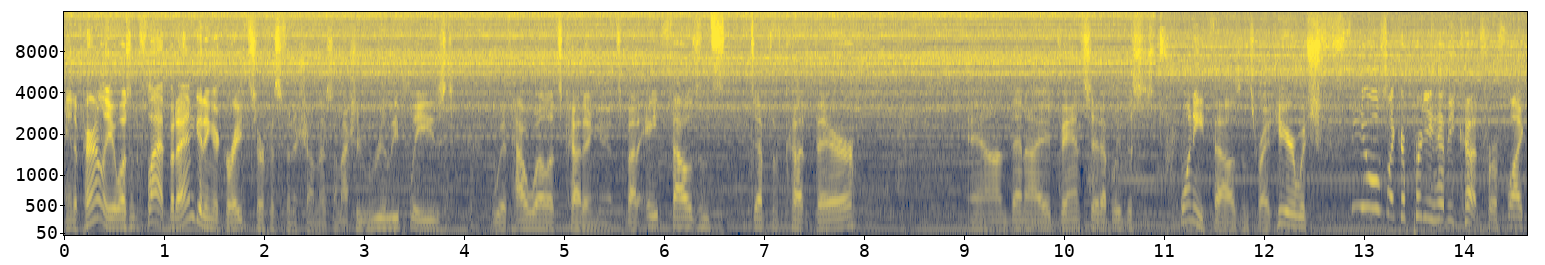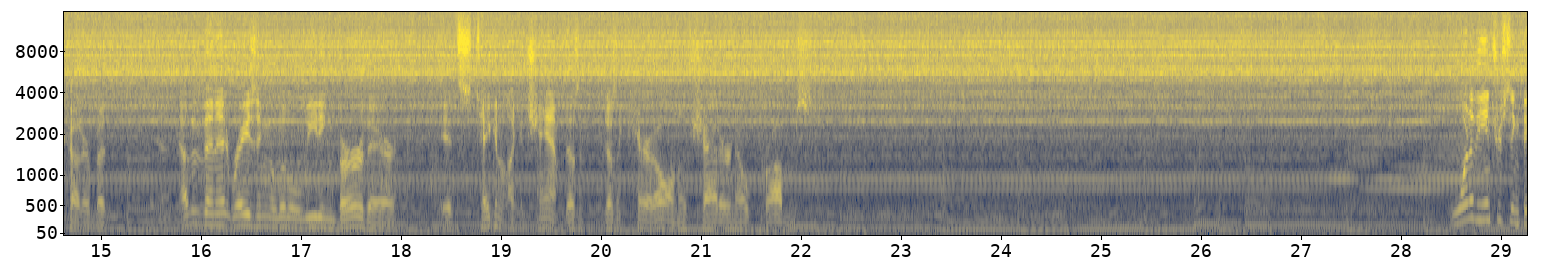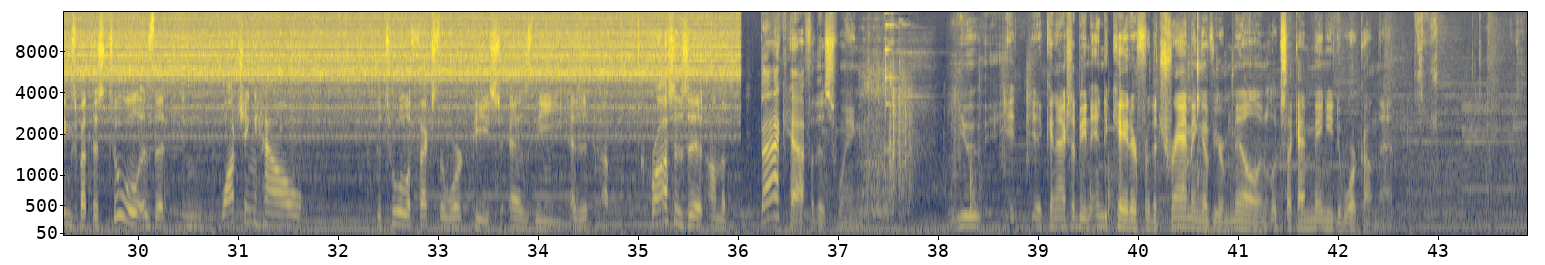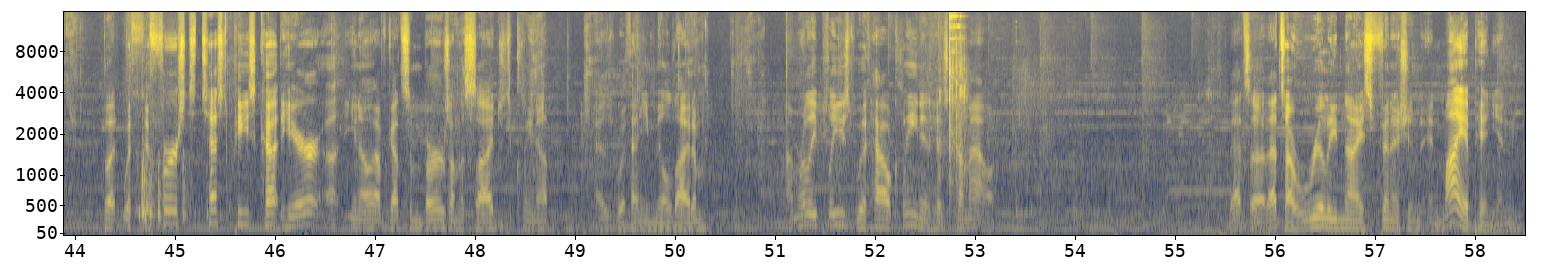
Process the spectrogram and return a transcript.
And apparently it wasn't flat, but I am getting a great surface finish on this. I'm actually really pleased with how well it's cutting. It's about 8 thousandths depth of cut there. And then I advance it, I believe this is 20 thousandths right here, which feels like a pretty heavy cut for a fly cutter, but other than it raising the little leading burr there, it's taking it like a champ. Doesn't doesn't care at all. No chatter, no problems. One of the interesting things about this tool is that in watching how the tool affects the workpiece as the as it crosses it on the back half of the swing, you it, it can actually be an indicator for the tramming of your mill, and it looks like I may need to work on that. But with the first test piece cut here, uh, you know, I've got some burrs on the side just to clean up, as with any milled item. I'm really pleased with how clean it has come out. That's a that's a really nice finish, in, in my opinion.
